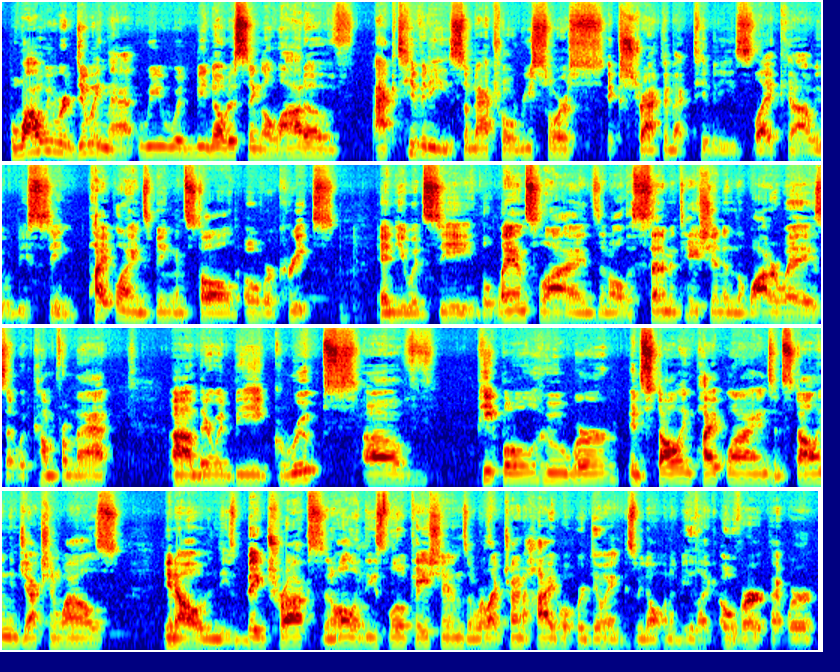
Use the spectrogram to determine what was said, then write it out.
But while we were doing that, we would be noticing a lot of activities, some natural resource extractive activities, like uh, we would be seeing pipelines being installed over creeks. And you would see the landslides and all the sedimentation in the waterways that would come from that. Um, there would be groups of people who were installing pipelines, installing injection wells, you know, in these big trucks and all of these locations. And we're like trying to hide what we're doing because we don't want to be like overt that we're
